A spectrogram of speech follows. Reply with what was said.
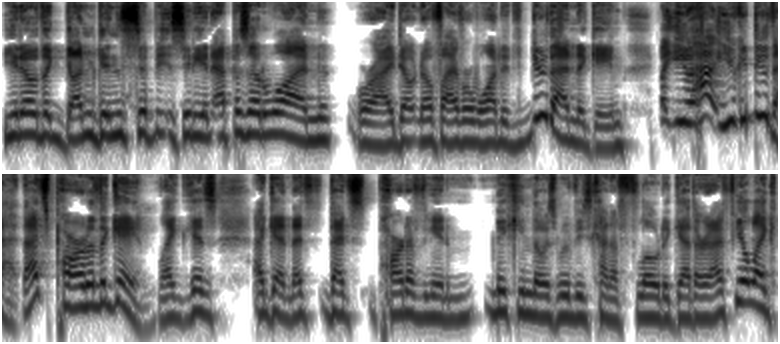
you know the Gungan City in episode one where I don't know if I ever wanted to do that in a game but you ha- you could do that. That's part of the game. Like because again that's that's part of you know, making those movies kind of flow together. And I feel like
